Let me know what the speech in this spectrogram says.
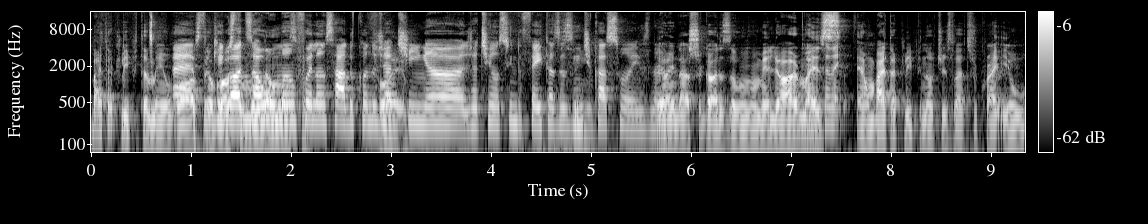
Baita clipe também, eu É, gosto. Eu porque gosto God's muito Woman foi lançado quando já, Foi. tinha, já tinham sido feitas as Sim. indicações, né? Eu ainda acho God's Woman melhor, mas é um baita clipe, No Tears Left to Cry. Eu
